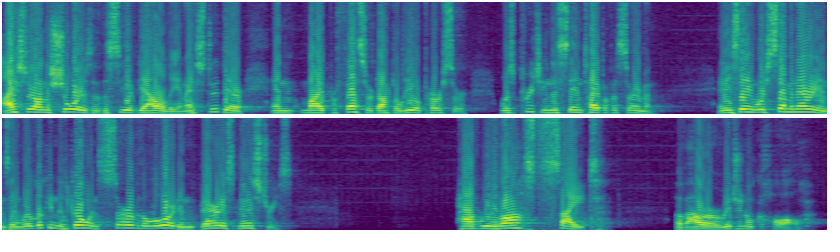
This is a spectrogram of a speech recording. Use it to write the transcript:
I stood on the shores of the Sea of Galilee, and I stood there, and my professor, Dr. Leo Purser, was preaching this same type of a sermon. And he's saying, We're seminarians, and we're looking to go and serve the Lord in various ministries. Have we lost sight of our original call,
